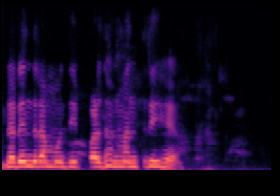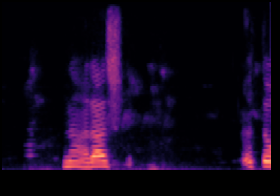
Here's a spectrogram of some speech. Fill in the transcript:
नरेंद्र मोदी प्रधानमंत्री है। ना राष्ट्र तो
